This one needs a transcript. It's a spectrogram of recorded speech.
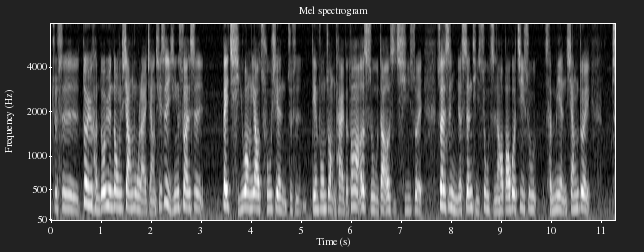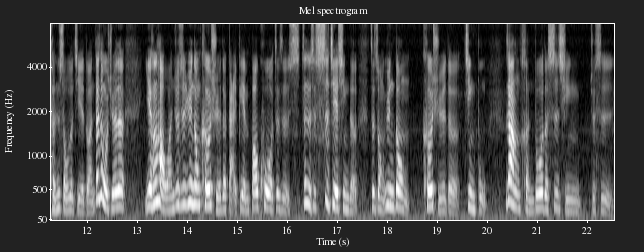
就是对于很多运动项目来讲，其实已经算是被期望要出现就是巅峰状态的。通常二十五到二十七岁，算是你的身体素质，然后包括技术层面相对成熟的阶段。但是我觉得也很好玩，就是运动科学的改变，包括这是真的是世界性的这种运动科学的进步。让很多的事情就是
